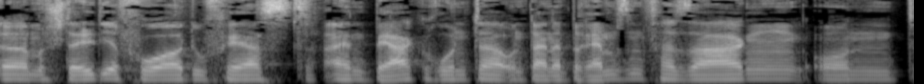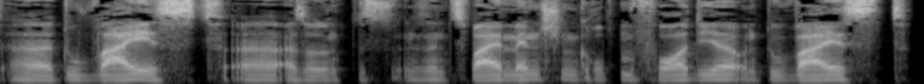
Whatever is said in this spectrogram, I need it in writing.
ähm, stell dir vor, du fährst einen Berg runter und deine Bremsen versagen und äh, du weißt, äh, also es sind zwei Menschengruppen vor dir und du weißt,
